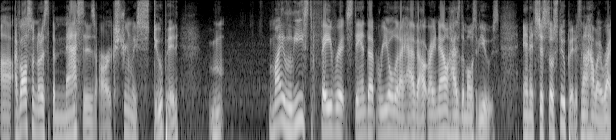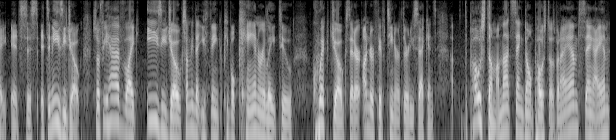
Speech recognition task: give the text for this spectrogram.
Uh, I've also noticed that the masses are extremely stupid. M- my least favorite stand-up reel that I have out right now has the most views. And it's just so stupid. It's not how I write. It's just it's an easy joke. So if you have like easy jokes, something that you think people can relate to, quick jokes that are under 15 or 30 seconds, uh, post them. I'm not saying don't post those, but I am saying I am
